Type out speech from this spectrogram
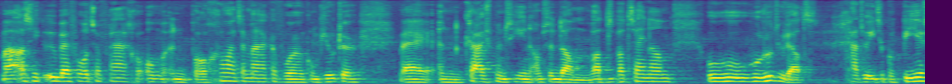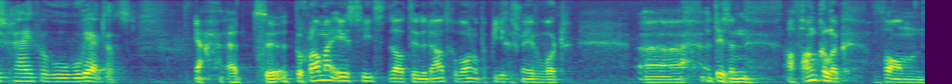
Maar als ik u bijvoorbeeld zou vragen om een programma te maken voor een computer... bij een kruispunt hier in Amsterdam, wat, wat zijn dan, hoe, hoe, hoe doet u dat? Gaat u iets op papier schrijven? Hoe, hoe werkt dat? Ja, het, eh, het programma is iets dat inderdaad gewoon op papier geschreven wordt. Uh, het is een, afhankelijk van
